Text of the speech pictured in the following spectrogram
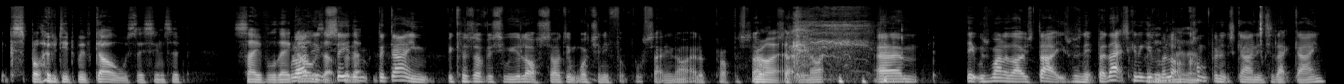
exploded with goals. They seem to save all their Well, I goals didn't up see the, the game because obviously we lost, so I didn't watch any football Saturday night. I had a proper Right. Saturday night. Um, it was one of those days, wasn't it? But that's going to give them a lot of that. confidence going into that game.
